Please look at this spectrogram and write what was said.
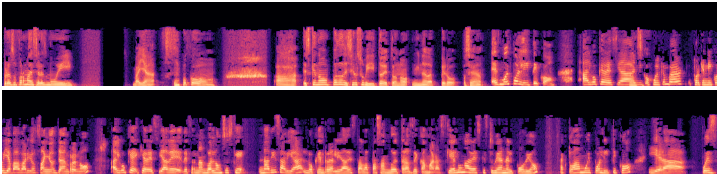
pero su forma de ser es muy... Vaya, un poco... Ah, es que no puedo decir subidito de tono ni nada, pero, o sea... Es muy político. Algo que decía ah, Nico Hulkenberg, porque Nico lleva varios años ya en Renault, algo que, que decía de, de Fernando Alonso es que nadie sabía lo que en realidad estaba pasando detrás de cámaras, que él una vez que estuviera en el podio actuaba muy político y era pues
